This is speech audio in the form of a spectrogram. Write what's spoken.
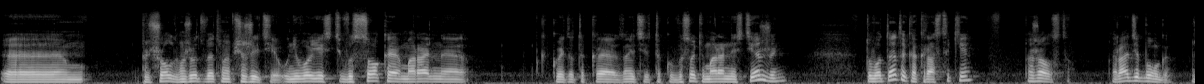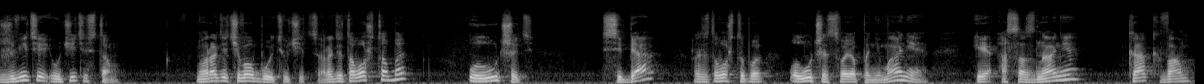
э, пришел, он живет в этом общежитии, у него есть высокая моральная, какой-то такая, знаете, такой высокий моральный стержень, то вот это как раз-таки, пожалуйста, ради Бога, живите и учитесь там. Но ради чего будете учиться? Ради того, чтобы улучшить себя, ради того, чтобы улучшить свое понимание – и осознание, как вам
